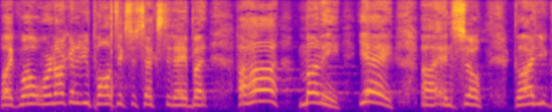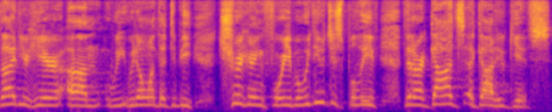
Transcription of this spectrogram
Like, well, we're not going to do politics or sex today, but haha, money, yay! Uh, and so glad you glad you're here. Um, we we don't want that to be triggering for you, but we do just believe that our God's a God who gives,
